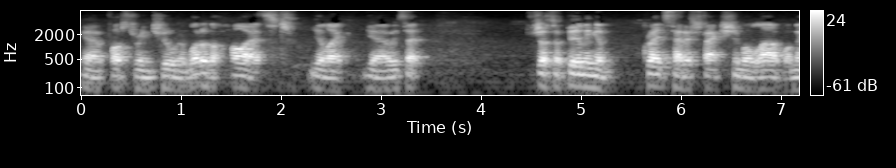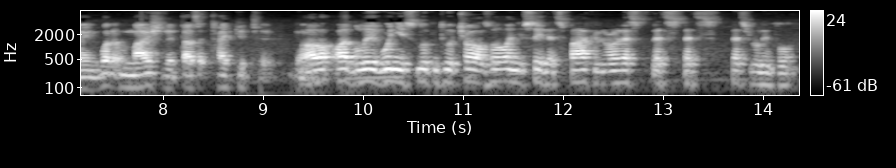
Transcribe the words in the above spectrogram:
you know, fostering children? What are the highest? You're like, you know, is that just a feeling of great satisfaction or love? I mean, what emotion it does it take you to? You know? I, I believe when you look into a child's eye and you see that spark in their eye, that's that's that's that's really important.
